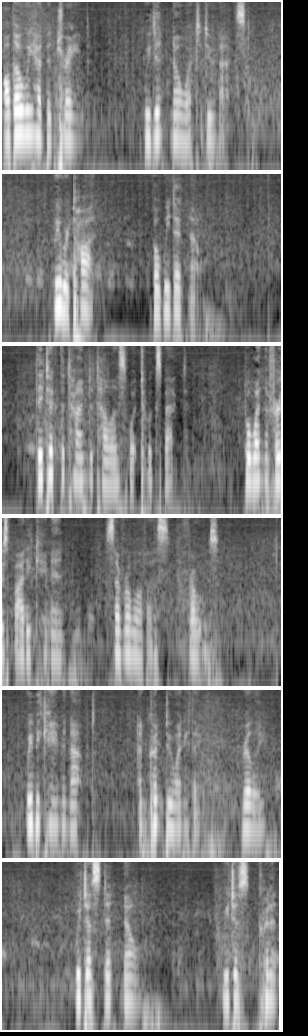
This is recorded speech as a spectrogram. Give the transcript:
Although we had been trained, we didn't know what to do next. We were taught, but we didn't know. They took the time to tell us what to expect. But when the first body came in, several of us froze. We became inept and couldn't do anything, really. We just didn't know. We just couldn't.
